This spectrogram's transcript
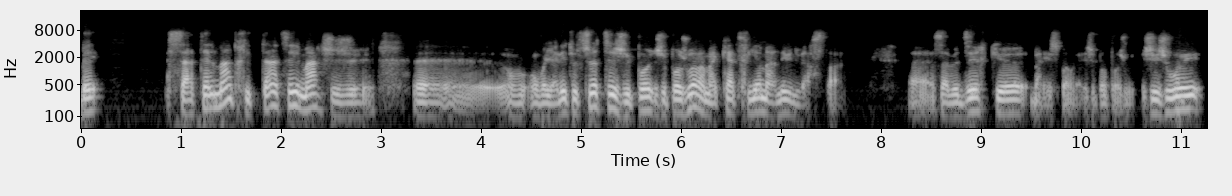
Bien, ça a tellement pris de temps. Tu sais, Marc, euh, on, va y aller tout de suite. Je n'ai pas, pas joué dans ma quatrième année universitaire. Euh, ça veut dire que, ben, c'est pas vrai, j'ai pas, pas joué. J'ai joué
